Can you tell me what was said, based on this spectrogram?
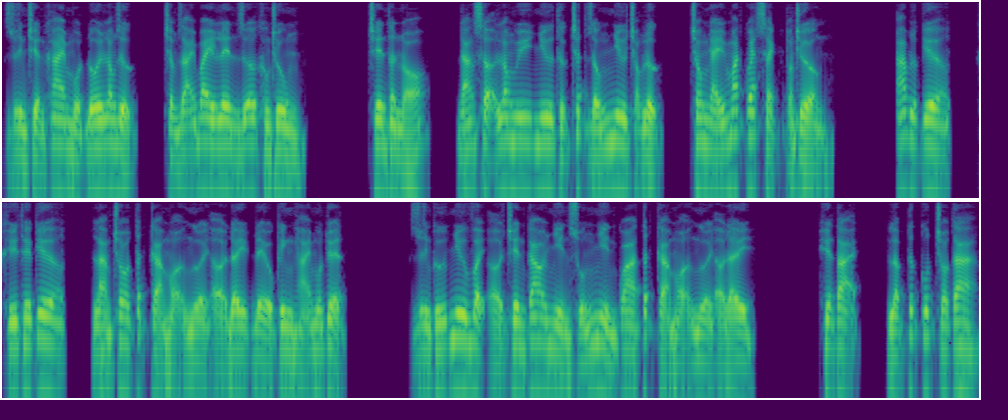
Duyên triển khai một đôi long rực, chậm rãi bay lên giữa không trung. Trên thân nó, đáng sợ long uy như thực chất giống như trọng lực, trong nháy mắt quét sạch toàn trường. Áp lực kia, khí thế kia, làm cho tất cả mọi người ở đây đều kinh hãi muốn tuyệt. Duyên cứ như vậy ở trên cao nhìn xuống nhìn qua tất cả mọi người ở đây. Hiện tại, lập tức cút cho ta.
